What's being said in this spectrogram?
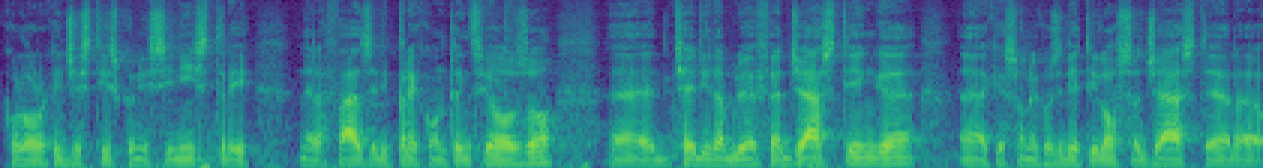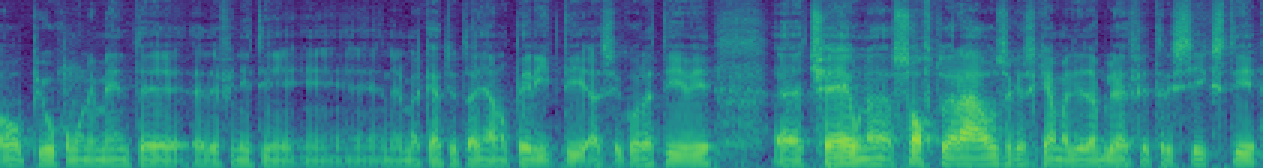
coloro che gestiscono i sinistri nella fase di precontenzioso, eh, c'è DWF Adjusting, eh, che sono i cosiddetti loss adjuster o più comunemente eh, definiti eh, nel mercato italiano periti assicurativi, eh, c'è una software house che si chiama DWF 360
